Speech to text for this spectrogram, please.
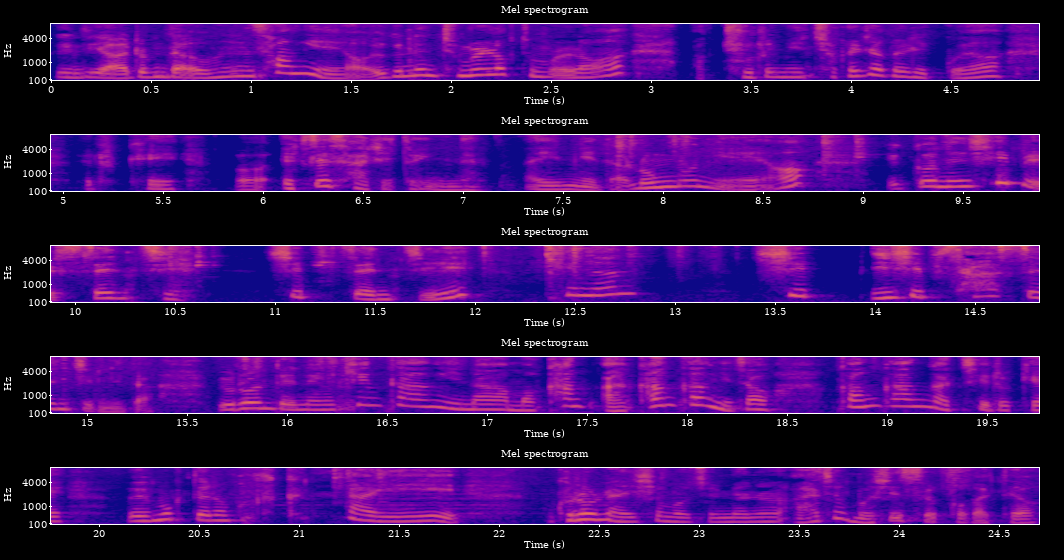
굉장히 아름다운 성이에요. 여기는 주물럭주물럭 막 주름이 저글저글 있고요. 이렇게 어, 액세서리도 있는 아이입니다. 롱분이에요. 이거는 11cm, 10cm, 키는 10, 24cm입니다. 요런 데는 킹캉이나 뭐 캉, 아, 캉캉이죠. 캉캉 같이 이렇게 외목대로 막 큰 아이, 그런 아이 심어주면 아주 멋있을 것 같아요.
